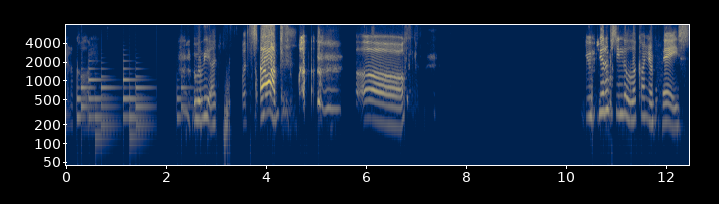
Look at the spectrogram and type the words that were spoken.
I'm gonna call him. Willie, what's up? oh. You should have seen the look on your face.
